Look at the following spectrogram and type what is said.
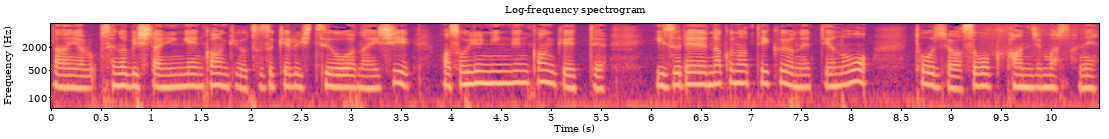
なんやろ背伸びした人間関係を続ける必要はないし、まあ、そういう人間関係っていずれなくなっていくよねっていうのを当時はすごく感じましたね。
